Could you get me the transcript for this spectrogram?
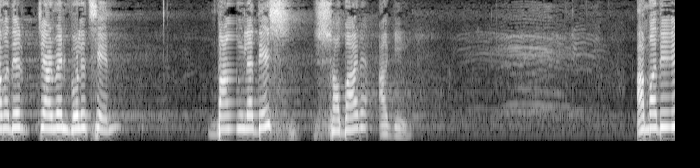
আমাদের চেয়ারম্যান বলেছেন, বাংলাদেশ সবার আগে। আমাদের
